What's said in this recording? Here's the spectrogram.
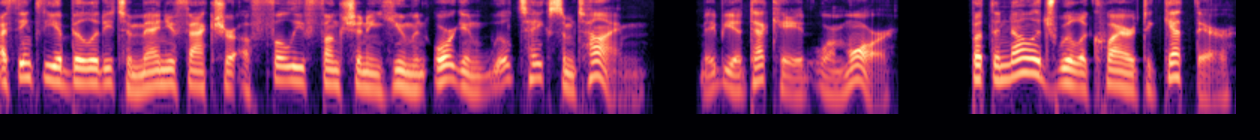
I think the ability to manufacture a fully functioning human organ will take some time, maybe a decade or more, but the knowledge we'll acquire to get there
